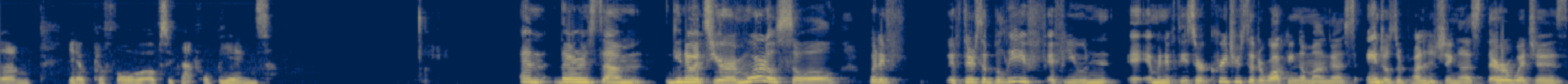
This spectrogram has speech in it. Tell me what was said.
um, you know, plethora of supernatural beings. And there's um you know it's your immortal soul, but if if there's a belief if you i mean if these are creatures that are walking among us angels are punishing us they're witches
